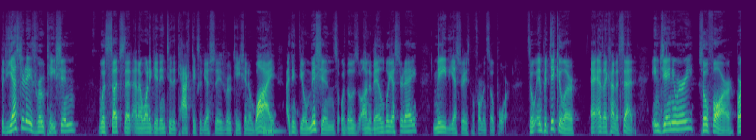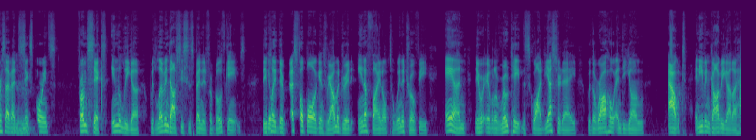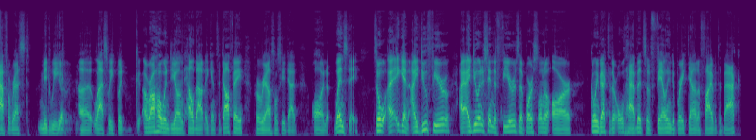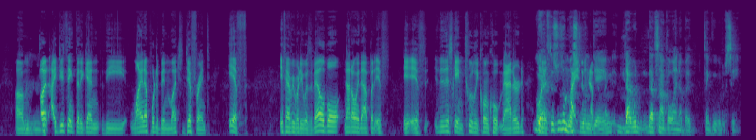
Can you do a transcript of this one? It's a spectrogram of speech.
But yesterday's rotation was such that, and I want to get into the tactics of yesterday's rotation and why mm-hmm. I think the omissions or those unavailable yesterday made yesterday's performance so poor. So, in particular, as I kind of said, in January so far, Barca have had mm-hmm. six points from six in the Liga with Lewandowski suspended for both games. They yep. played their best football against Real Madrid in a final to win a trophy, and they were able to rotate the squad yesterday with Araujo and De Jong out, and even Gabi got a half a rest midweek yep. uh, last week. But Araujo and De Jong held out against Getafe for Real Sociedad on Wednesday. So I, again, I do fear, I, I do understand the fears that Barcelona are going back to their old habits of failing to break down a five at the back. Um, mm-hmm. But I do think that again, the lineup would have been much different if if everybody was available. Not only that, but if if this game truly quote unquote mattered. Oh, yeah, if this was a must win game, that would that's not the lineup I think we would have seen.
